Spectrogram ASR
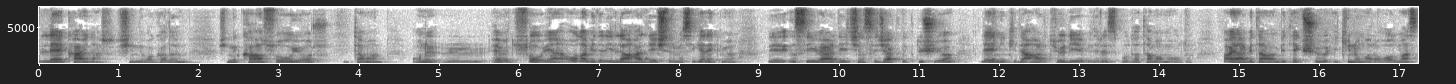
L kaynar. Şimdi bakalım. Şimdi K soğuyor. Tamam. Onu e, evet soğuk yani olabilir illa hal değiştirmesi gerekmiyor. E, ısıyı verdiği için sıcaklık düşüyor. L'ninki de artıyor diyebiliriz. Bu da tamam oldu. Bayağı bir tamam. Bir tek şu iki numara olmaz.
